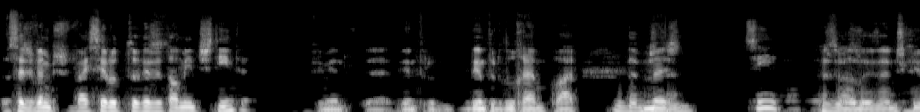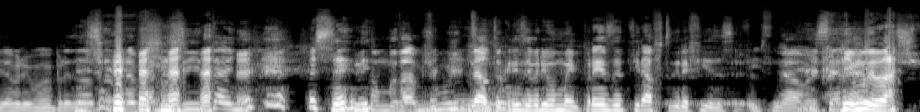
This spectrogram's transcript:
ou seja, vamos, vai ser outra coisa totalmente distinta obviamente eh, dentro, dentro do ramo, claro. Mudamos mas, tanto. Sim. Mas há dois anos queria abrir uma empresa autocaravanas e tenho. A sério? Não mudámos muito. Não, tu querias abrir uma empresa tirar fotografias a serviço. Não, mas E mudaste.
